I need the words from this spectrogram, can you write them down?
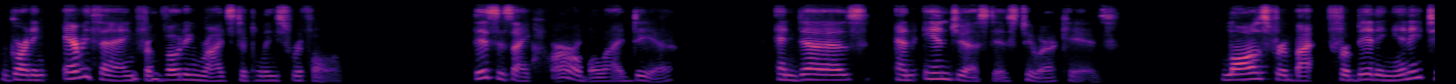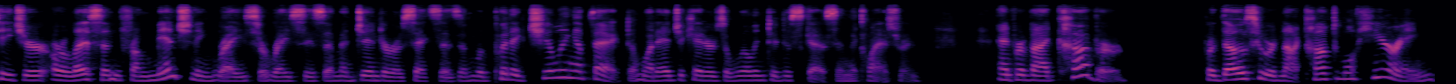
regarding everything from voting rights to police reform. This is a horrible idea and does an injustice to our kids. Laws for forbidding any teacher or lesson from mentioning race or racism and gender or sexism would put a chilling effect on what educators are willing to discuss in the classroom and provide cover for those who are not comfortable hearing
